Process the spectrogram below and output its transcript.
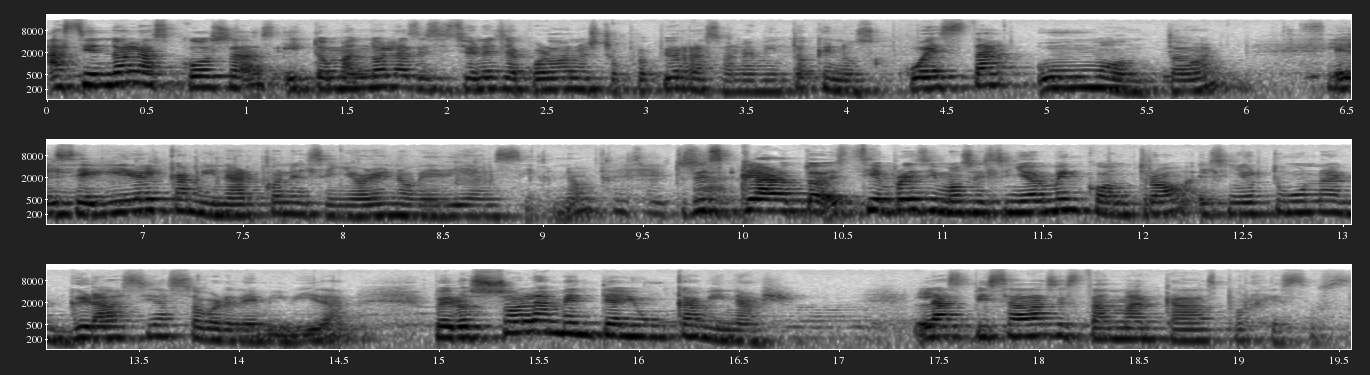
haciendo las cosas y tomando las decisiones de acuerdo a nuestro propio razonamiento que nos cuesta un montón Sí. el seguir el caminar con el Señor en obediencia, ¿no? Entonces, claro, siempre decimos, el Señor me encontró, el Señor tuvo una gracia sobre de mi vida, pero solamente hay un caminar. Las pisadas están marcadas por Jesús.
